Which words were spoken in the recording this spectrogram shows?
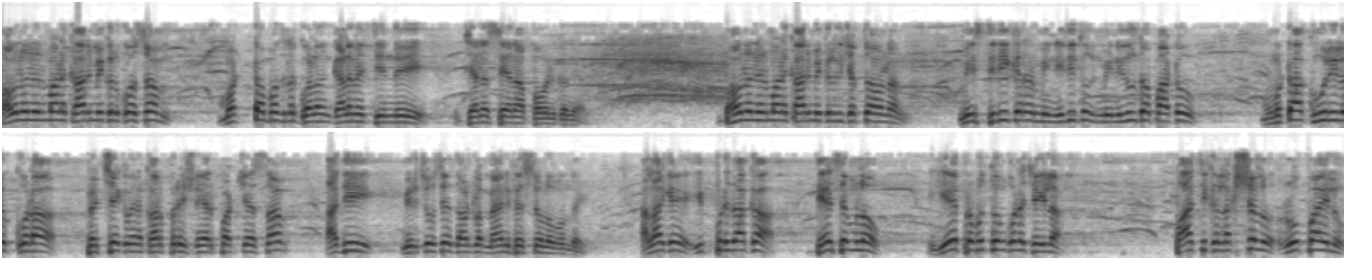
భవన నిర్మాణ కార్మికుల కోసం మొట్టమొదటి గొళం గళమెత్తింది జనసేన పవన్ కళ్యాణ్. భవన నిర్మాణ కార్మికులకు చెప్తా ఉన్నాను. మీ స్థిరీకరణ మీ నిధితో మీ నిధులతో పాటు ముఠా కూలీలకు కూడా ప్రత్యేకమైన కార్పొరేషన్ ఏర్పాటు చేస్తాం. అది మీరు చూసే దాంట్లో మేనిఫెస్టోలో ఉంది. అలాగే ఇప్పటిదాకా దేశంలో ఏ ప్రభుత్వం కూడా చేయలే. పాతిక లక్షలు రూపాయలు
